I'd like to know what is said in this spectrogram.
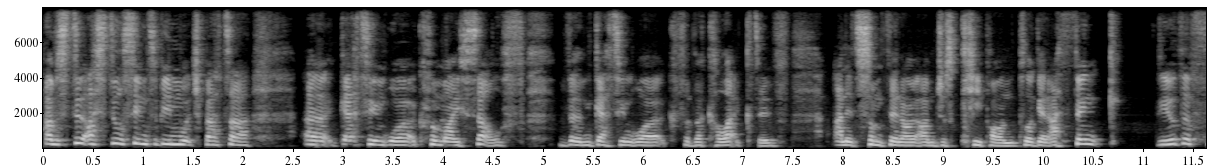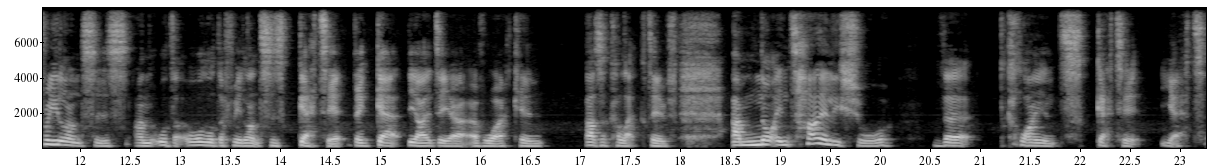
I'm still, I still seem to be much better at getting work for myself than getting work for the collective, and it's something I, am just keep on plugging. I think the other freelancers and all, the, all other freelancers get it. They get the idea of working as a collective. I'm not entirely sure that clients get it yet,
